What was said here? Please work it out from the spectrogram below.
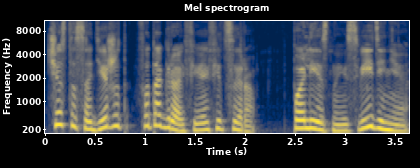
часто содержат фотографии офицера. Полезные сведения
